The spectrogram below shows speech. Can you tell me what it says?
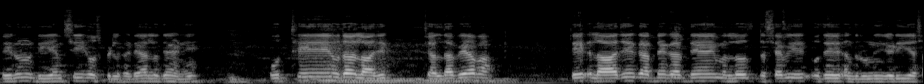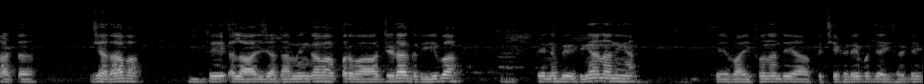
ਫਿਰ ਉਹਨੂੰ ਡੀਐਮਸੀ ਹਸਪੀਟਲ ਖੜਿਆ ਲੁਧਿਆਣੇ। ਉੱਥੇ ਉਹਦਾ ਇਲਾਜ ਚੱਲਦਾ ਪਿਆ ਵਾ। ਤੇ ਇਲਾਜ ਕਰਦਿਆਂ ਕਰਦਿਆਂ ਮਤਲਬ ਦੱਸਿਆ ਵੀ ਉਹਦੇ ਅੰਦਰੂਨੀ ਜਿਹੜੀ ਆ ਸੱਟ ਜ਼ਿਆਦਾ ਵਾ ਤੇ ਇਲਾਜ ਜ਼ਿਆਦਾ ਮਹਿੰਗਾ ਵਾ, ਪਰਿਵਾਰ ਜਿਹੜਾ ਗਰੀਬ ਆ, ਤਿੰਨ ਬੇਟੀਆਂ ਉਹਨਾਂ ਦੀਆਂ ਤੇ ਵਾਈਫ ਉਹਨਾਂ ਦੇ ਆ ਪਿੱਛੇ ਖੜੇ ਭਰਜਾਈ ਸਾਡੇ।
